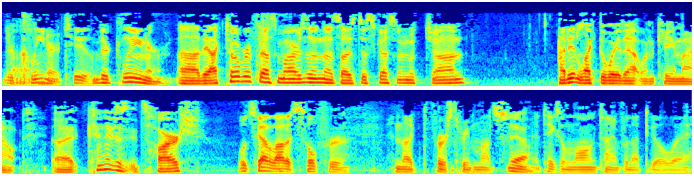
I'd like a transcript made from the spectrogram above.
They're cleaner too. They're cleaner. Uh, the Oktoberfest Märzen, as I was discussing with John, I didn't like the way that one came out. Uh, it kind of just, it's harsh. Well, it's got a lot of sulfur in like the first three months. Yeah. It takes a long time for that to go away.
